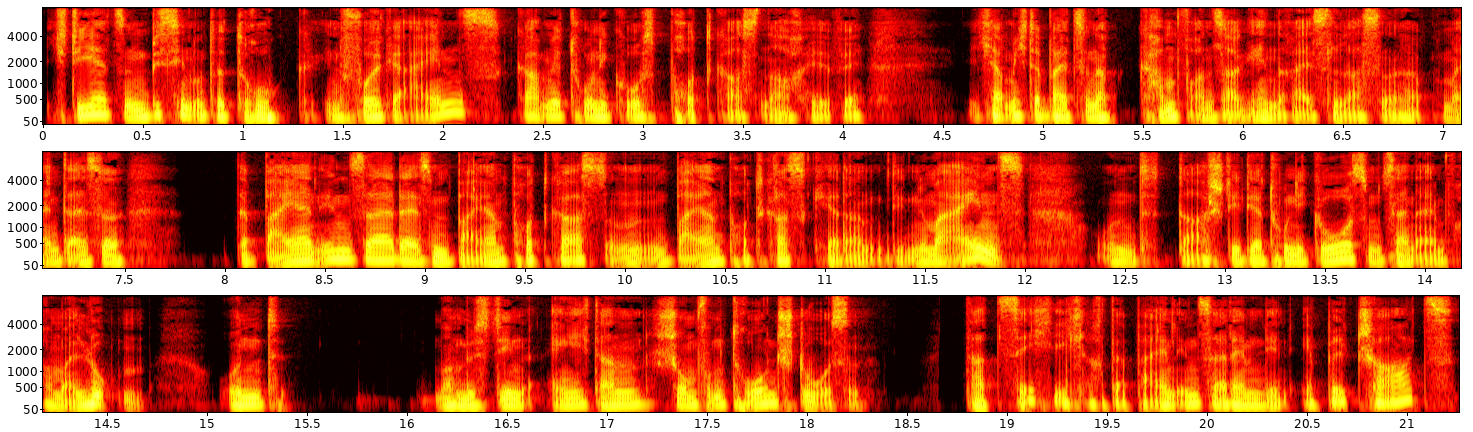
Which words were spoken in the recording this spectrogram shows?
Ich stehe jetzt ein bisschen unter Druck. In Folge 1 gab mir Toni Groß Podcast-Nachhilfe ich habe mich dabei zu einer Kampfansage hinreißen lassen. Habe gemeint, also der Bayern Insider ist ein Bayern Podcast und ein Bayern Podcast kehrt dann die Nummer eins. Und da steht ja Toni Groß und seine einfach mal Luppen. Und man müsste ihn eigentlich dann schon vom Thron stoßen. Tatsächlich lag der Bayern Insider in den Apple Charts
